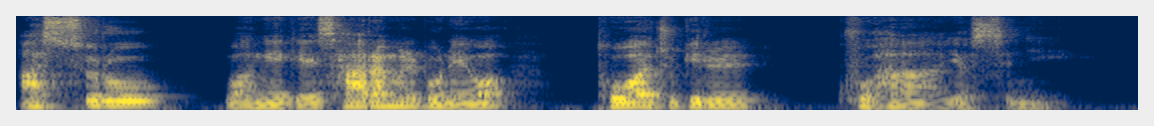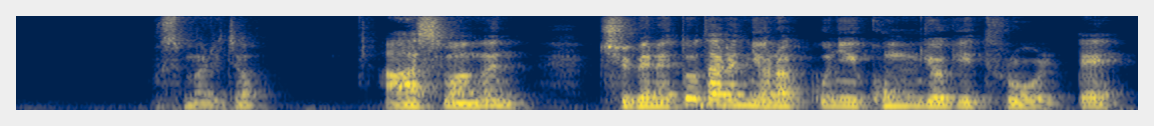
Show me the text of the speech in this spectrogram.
아수르 왕에게 사람을 보내어 도와주기를 구하였으니. 무슨 말이죠? 아하스 왕은 주변에 또 다른 연합군이 공격이 들어올 때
